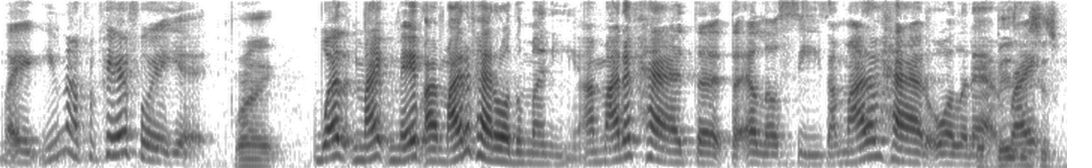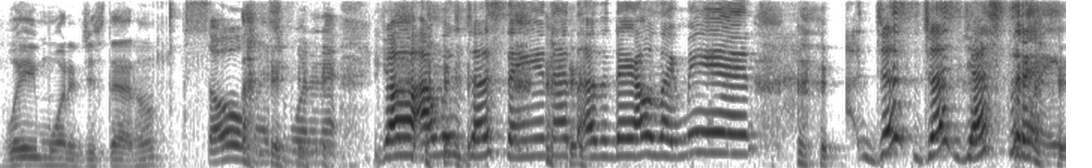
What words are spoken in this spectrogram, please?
Like you're not prepared for it yet right. What might maybe I might have had all the money. I might have had the the LLCs. I might have had all of But that, business right? is way more than just that, huh? So much more than that. Y'all, I was just saying that the other day. I was like, man, just just yesterday,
